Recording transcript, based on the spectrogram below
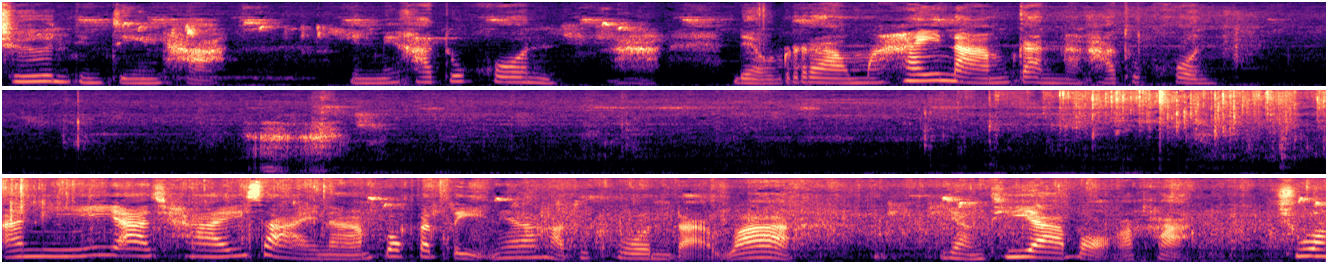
ชื่นจริงๆค่ะ เห็นไหมคะทุกคนเดี๋ยวเรามาให้น้ำกันนะคะทุกคนอ่า อันนี้ยาใช้สายน้ำปกติเนี่ยนะคะทุกคนแต่ว่าอย่างที่ยาบอกอะค่ะ ช่วง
